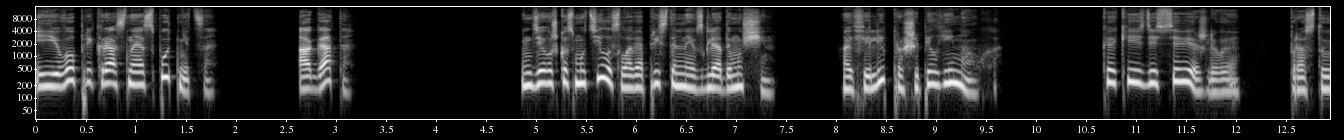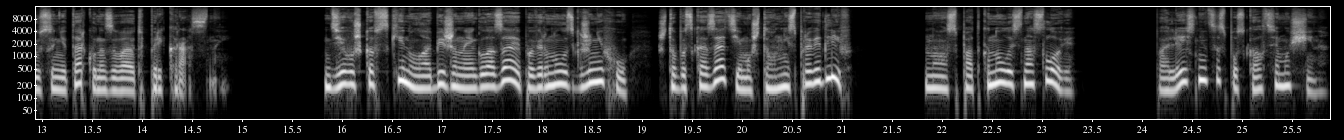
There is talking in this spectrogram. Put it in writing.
и его прекрасная спутница — Агата. Девушка смутилась, ловя пристальные взгляды мужчин. А Филипп прошипел ей на ухо. «Какие здесь все вежливые. Простую санитарку называют прекрасной». Девушка вскинула обиженные глаза и повернулась к жениху, чтобы сказать ему, что он несправедлив, но споткнулась на слове. По лестнице спускался мужчина.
